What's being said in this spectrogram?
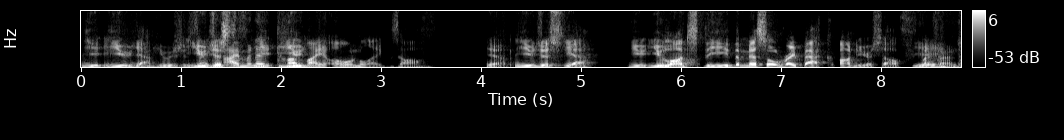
You you yeah. And he was just You like, just- "I'm gonna you- cut you- my own legs off." Yeah. You just yeah. You you launched the the missile right back onto yourself, my friend.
